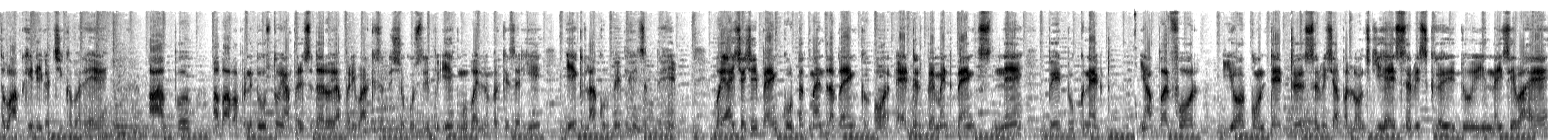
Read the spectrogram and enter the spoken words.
तब आपके लिए एक अच्छी खबर है। आप अब आप अपने दोस्तों या रिश्तेदारों या परिवार के सदस्यों को सिर्फ़ एक मोबाइल नंबर के ज़रिए एक लाख रुपए भेज सकते हैं। वही आई बैंक, कोटक महिंद्रा बैंक और एयरटेल पेमेंट बैंक ने पे टू कनेक्ट यहाँ पर फॉर योर कॉन्टैक्ट सर्विस यहाँ पर लॉन्च की है। इस सर्विस जो ये नई सेवा है,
